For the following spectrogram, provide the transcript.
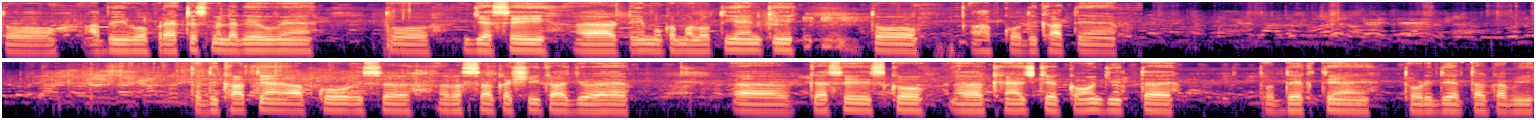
तो अभी वो प्रैक्टिस में लगे हुए हैं। तो जैसे ही टीम मुकम्मल होती है इनकी तो आपको दिखाते हैं। तो दिखाते हैं आपको इस रस्सा कशी का जो है आ, कैसे इसको खींच के कौन जीतता है। तो देखते हैं थोड़ी देर तक अभी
